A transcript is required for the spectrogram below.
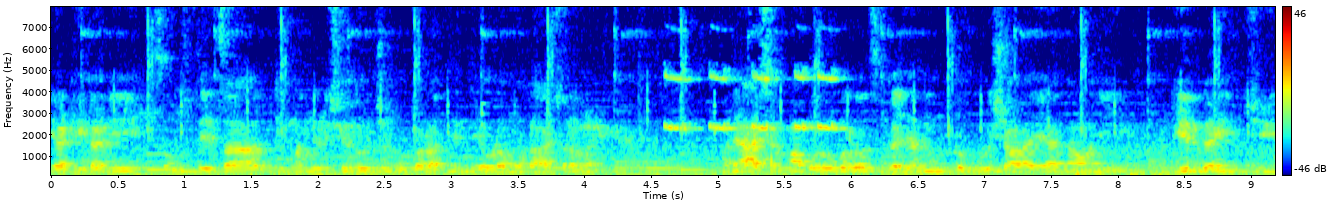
या ठिकाणी संस्थेचा किमान दीडशे दोनशे लोक राहतील एवढा मोठा आश्रम आहे. आणि आश्रमाबरोबरच गजानंत गोशाळा या नावाने गीर गाईची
